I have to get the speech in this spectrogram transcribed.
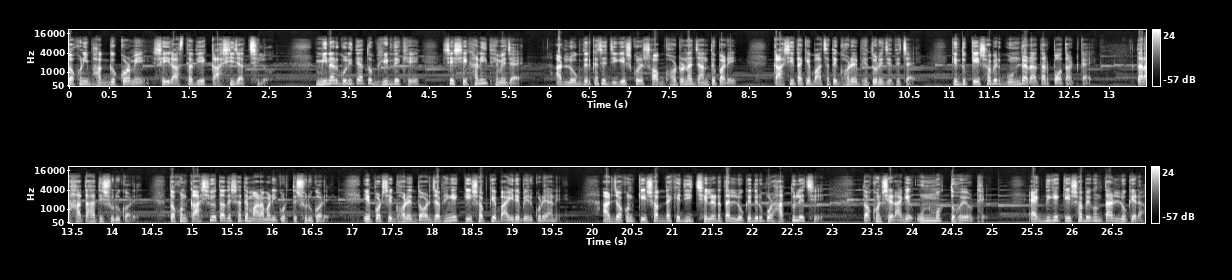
তখনই ভাগ্যক্রমে সেই রাস্তা দিয়ে কাশি যাচ্ছিল। মিনার গলিতে এত ভিড় দেখে সে সেখানেই থেমে যায় আর লোকদের কাছে জিজ্ঞেস করে সব ঘটনা জানতে পারে কাশি তাকে বাঁচাতে ঘরের ভেতরে যেতে চায়। কিন্তু কেশবের গুন্ডারা তার পথ আটকায়। তারা হাতাহাতি শুরু করে। তখন কাশিও তাদের সাথে মারামারি করতে শুরু করে। এরপর সে ঘরের দরজা ভেঙে কেশবকে বাইরে বের করে আনে। আর যখন কেশব দেখে যে ছেলেটা তার লোকেদের উপর হাত তুলেছে, তখন সে রাগে উন্মুক্ত হয়ে ওঠে। একদিকে কেশব এবং তার লোকেরা,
